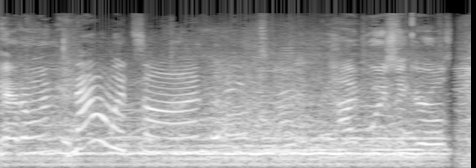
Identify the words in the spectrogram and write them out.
hat on? Now it's on. Hi, boys and girls. That's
